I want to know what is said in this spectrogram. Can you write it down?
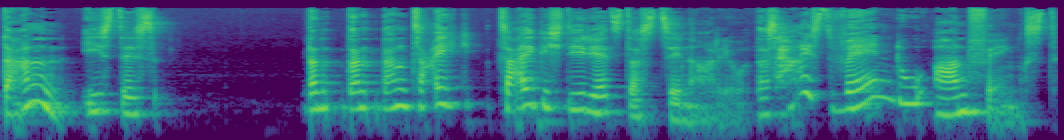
dann ist es, dann, dann, dann zeige zeig ich dir jetzt das Szenario. Das heißt, wenn du anfängst,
